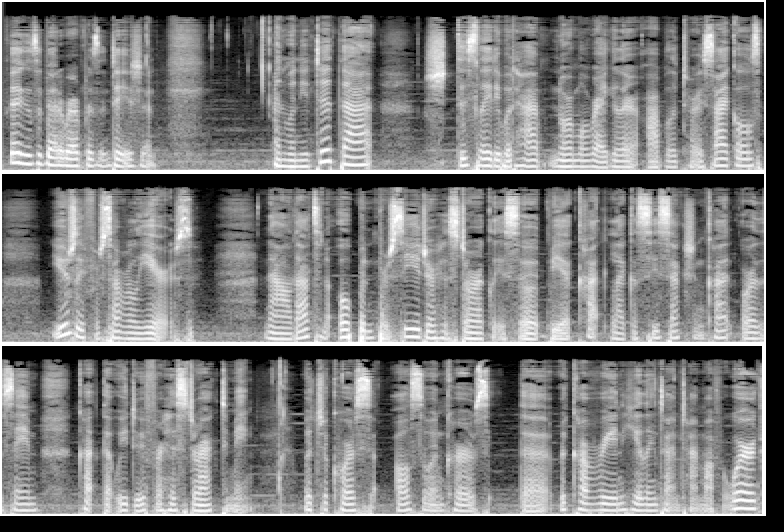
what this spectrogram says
fig is a better representation. And when you did that, sh- this lady would have normal, regular ovulatory cycles, usually for several years. Now, that's an open procedure historically, so it'd be a cut like a C section cut or the same cut that we do for hysterectomy, which of course also incurs the recovery and healing time, time off of work,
